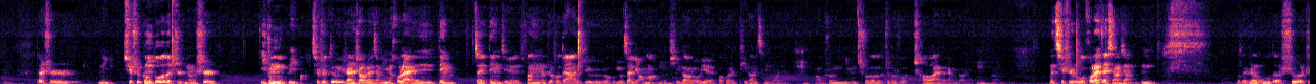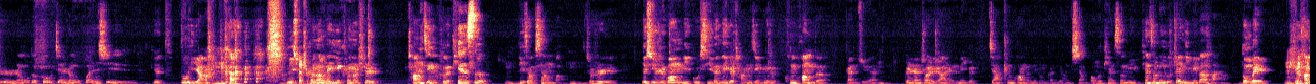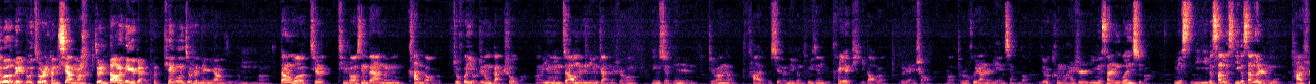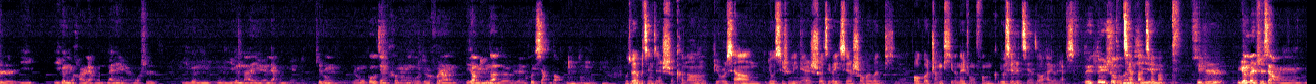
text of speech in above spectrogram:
但是你其实更多的只能是。一种努力吧。其实对于《燃烧》来讲，因为后来电影在电影节放映了之后，大家就有有在聊嘛，有提到娄烨，包括提到李沧东导演。嗯。啊，我说你们说到的，这都是我超爱的两个导演。嗯。那其实我后来再想想，嗯，我的人物的设置、人物的构建、人物关系也不一样。你确实不可能唯一可能是场景和天色嗯。比较像吧，嗯。就是也许日光里古稀的那个场景，那个空旷的感觉，嗯。跟《燃烧与刘亚仁》那个家空旷的那种感觉很像，包括嗯。天色密度，天色密度这你没办法呀，东北 跟韩国的纬度就是很像啊，就是你到了那个点儿，它天空就是那个样子的。嗯。啊。当然我其实挺高兴大家能看到的，就会有这种感受吧啊，因为我们在澳门影展的时候，那个选片人 Joanna 他写的那段推荐语，他也提到了燃烧。啊，他说会让人联想到，我觉得可能还是因为三人关系吧，因为一一个三个一个三个人物，他是一一个女孩，两个男演员，我是一个女一个男演员，两个女演员，这种人物构建可能我觉得会让比较敏感的人会想到，嗯嗯嗯，我觉得也不仅仅是，可能比如像，尤其是里面涉及的一些社会问题，包括整体的那种风格，尤其是节奏还有点像。对，对于社会问前半前题半，其实原本是想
